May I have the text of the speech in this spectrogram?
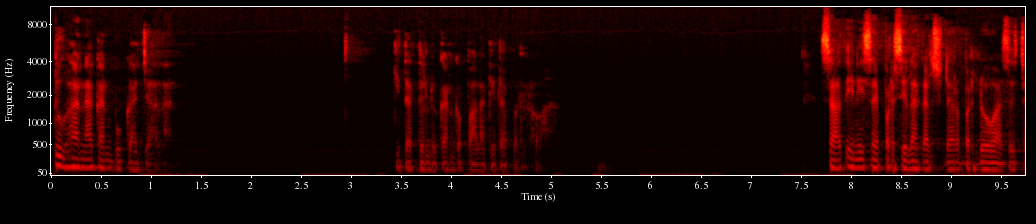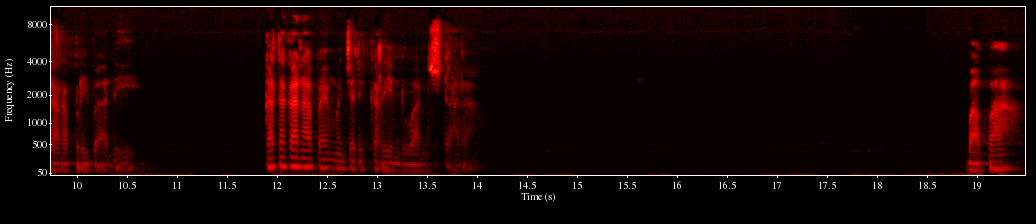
Tuhan akan buka jalan. Kita tundukkan kepala kita berdoa. Saat ini saya persilahkan saudara berdoa secara pribadi. Katakan apa yang menjadi kerinduan saudara. Bapa,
